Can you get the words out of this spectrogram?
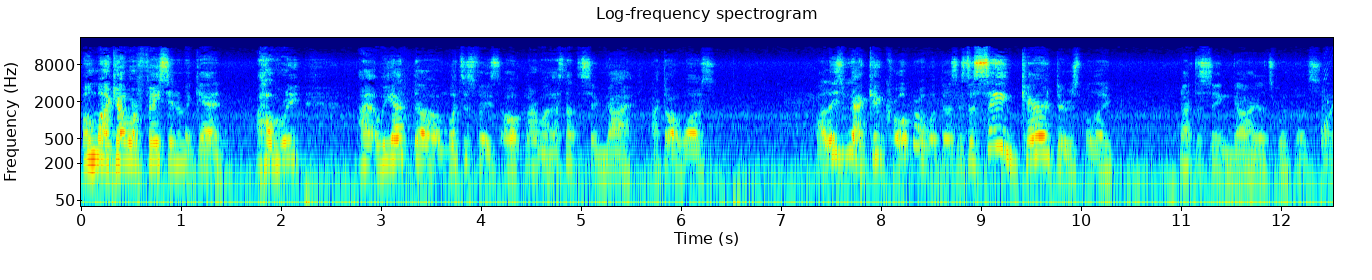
Oh my god, we're facing him again. Oh, we, I, we got the, um, what's his face? Oh, never mind, that's not the same guy. I thought it was. Well, at least we got Kid Cobra with us. It's the same characters, but like, not the same guy that's with us, so.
